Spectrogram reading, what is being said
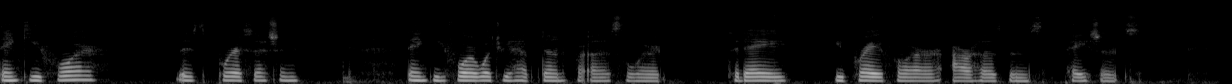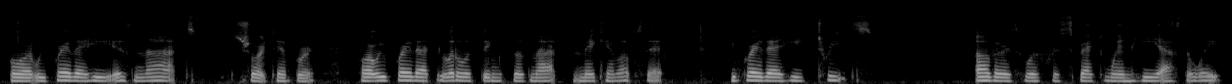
thank you for this prayer session. Thank you for what you have done for us, Lord. Today, we pray for our husband's patience. Lord, we pray that he is not short tempered. Lord, we pray that the littlest things does not make him upset. We pray that he treats others with respect when he has to wait.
